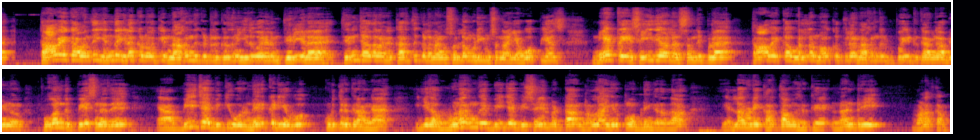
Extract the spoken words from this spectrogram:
தாவேக்கா வந்து எந்த இலக்கை நோக்கி நகர்ந்துகிட்டு இருக்கிறதுன்னு இதுவரையிலும் தெரியல. தெரிஞ்சாதான் நாங்க கருத்துக்களை நாங்க சொல்ல முடியும்னு சொன்ன ஐயா ஓபிஎஸ் நேற்றைய செய்தியாளர் சந்திப்புல தாவேக்கா நல்ல நோக்கத்துல நகர்ந்துட்டு போயிட்டு இருக்காங்க அப்படின்னு புகழ்ந்து பேசினது பிஜேபிக்கு ஒரு நெருக்கடியை கொடுத்துருக்குறாங்க. இதை உணர்ந்து பிஜேபி செயல்பட்டா நல்லா இருக்கும் அப்படிங்கிறது தான் எல்லாருடைய கருத்தாகவும் இருக்கு. நன்றி. வணக்கம்.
